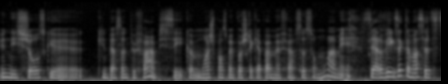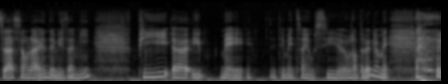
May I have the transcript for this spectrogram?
une des choses que qu'une personne peut faire. Puis c'est comme moi, je pense même pas que je serais capable de me faire ça sur moi, mais c'est arrivé exactement cette situation-là à une de mes amies. Puis, euh, et, mais était médecin aussi, urgentologue, là, mais.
